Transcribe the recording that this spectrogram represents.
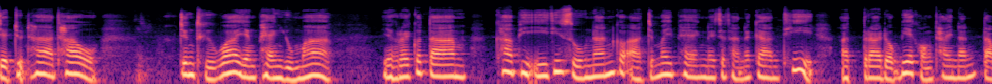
17.5 เท่า จึงถือว่ายังแพงอยู่มาก อย่างไรก็ตาม ค่า PE ที่สูงนั้นก็อาจจะไม่แพงในสถานการณ์ที่อัตราดอกเบี้ยของไทยนั้นต่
